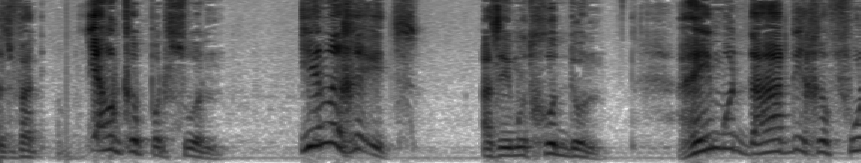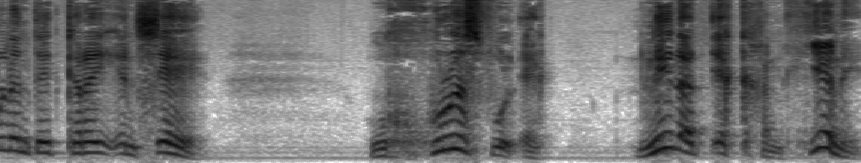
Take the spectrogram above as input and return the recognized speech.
is wat elke persoon enige iets as hy moet goed doen. Hy moet daardie gevoelendheid kry en sê hoe groot voel ek nie dat ek gaan gee nie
